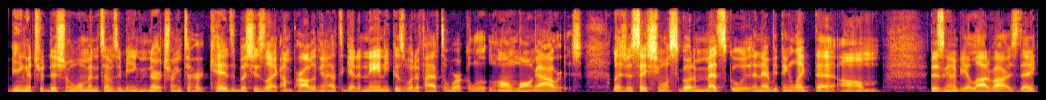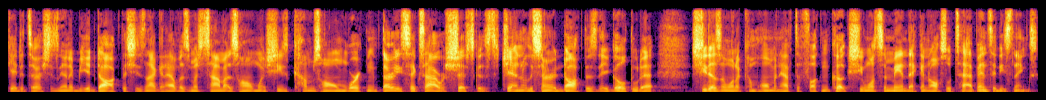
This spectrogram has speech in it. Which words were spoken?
being a traditional woman in terms of being nurturing to her kids, but she's like, I'm probably gonna have to get a nanny because what if I have to work on long hours? Let's just say she wants to go to med school and everything like that. Um, there's gonna be a lot of hours dedicated to her. She's gonna be a doctor. She's not gonna have as much time as home when she comes home working 36 hour shifts because generally certain doctors they go through that. She doesn't want to come home and have to fucking cook. She wants a man that can also tap into these things.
